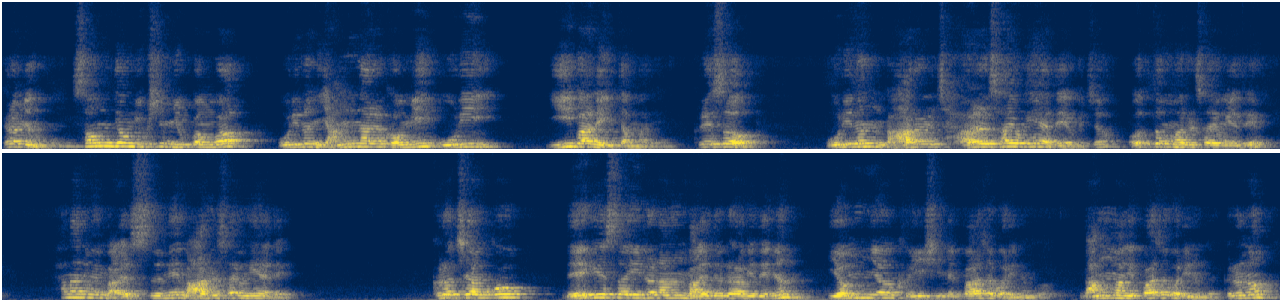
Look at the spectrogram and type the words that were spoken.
그러면 성경 66권과 우리는 양날검이 우리 입안에 있단 말이에요. 그래서 우리는 말을 잘 사용해야 돼요. 그렇죠? 어떤 말을 사용해야 돼요? 하나님의 말씀에 말을 사용해야 돼요. 그렇지 않고 내게서 일어나는 말들을 하게 되면 염려 근심에 빠져버리는 거, 낭망에 빠져버리는 거. 그러나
